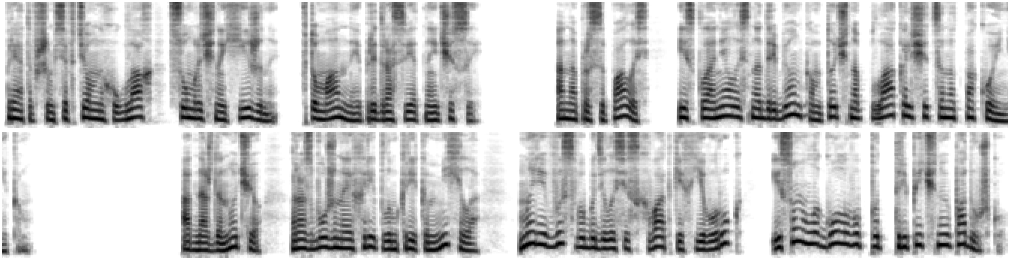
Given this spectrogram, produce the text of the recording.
прятавшимся в темных углах сумрачной хижины, в туманные предрассветные часы. Она просыпалась и склонялась над ребенком, точно плакальщица над покойником. Однажды ночью, разбуженная хриплым криком Михила, Мэри высвободилась из хватких его рук и сунула голову под тряпичную подушку.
